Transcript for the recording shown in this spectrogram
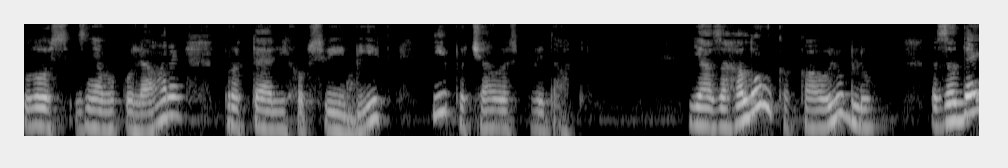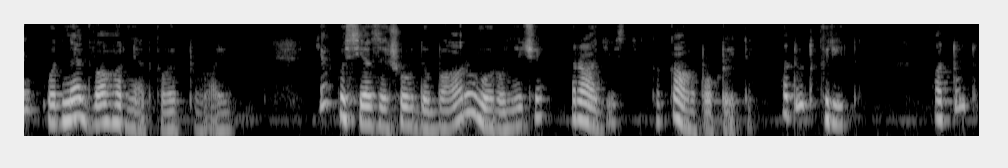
Лось зняв окуляри, протер їх об свій бік і почав розповідати. Я загалом какао люблю. За день одне-два горнятка випиваю. Якось я зайшов до бару вороняче радість, какао попити, а тут кріт, а тут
